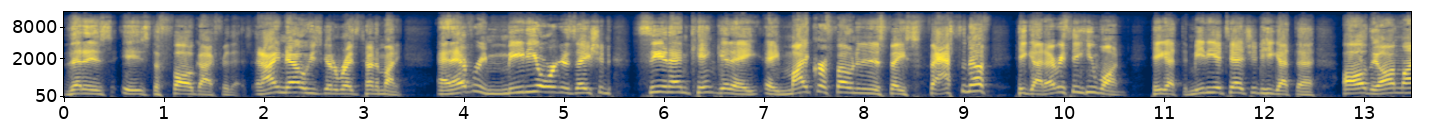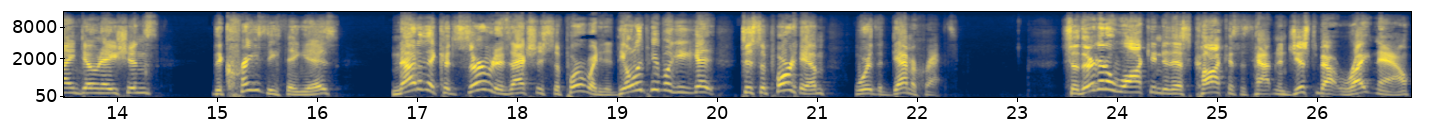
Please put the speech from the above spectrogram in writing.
that is is the fall guy for this. And I know he's going to raise a ton of money. And every media organization, CNN can't get a, a microphone in his face fast enough. He got everything he wanted. He got the media attention. He got the all the online donations. The crazy thing is, none of the conservatives actually support what he did. The only people you get to support him were the Democrats. So they're going to walk into this caucus that's happening just about right now.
